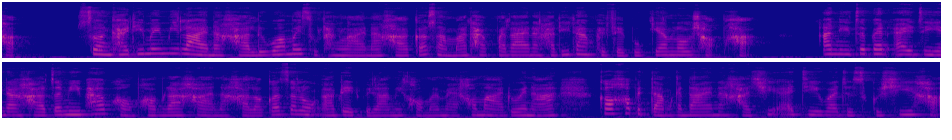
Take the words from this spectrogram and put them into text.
ค่ะ ส่วนใครที่ไม่มีไลน์นะคะ หรือว่าไม่สุขทางไลน์นะคะ ก็สามารถทักมาได้นะคะ ที่ทางเพจ Facebook เยี่ยมโลช็อปค่ะ อันนี้จะเป็น IG นะคะ จะมีภาพของพร้อมราคานะคะ แล้วก็จะลงอัปเดตเวลามีของใหม่ๆเข้ามาด้วยนะ ก็เข้าไปตามกันได้นะคะ ชื่อ IG y j s k u s h i ค่ะ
